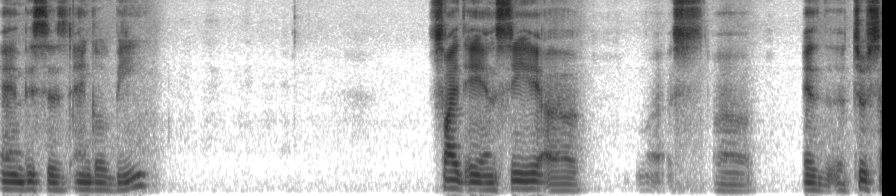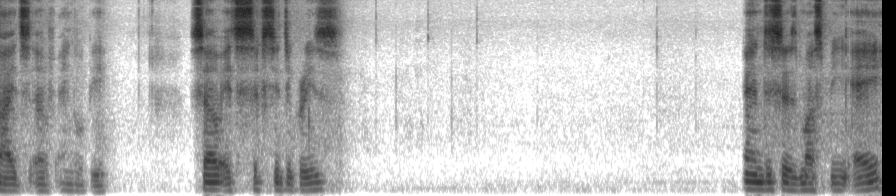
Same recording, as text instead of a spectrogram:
and this is angle B. Side A and C uh, uh, the two sides of angle B. So it's 60 degrees and this is must be A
